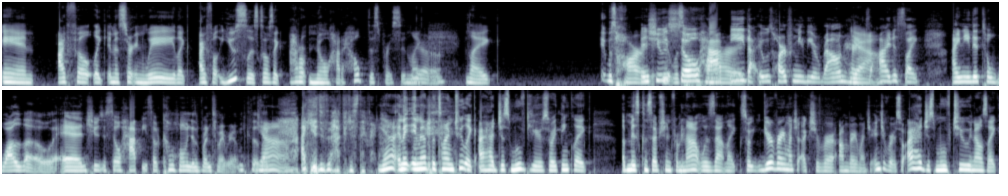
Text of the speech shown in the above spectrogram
and I felt like in a certain way, like I felt useless because I was like, I don't know how to help this person, like Yeah. like. It was hard. and she It was, so hard. happy that it was hard for me to be around her. Yeah. I just like I needed to wallow, and she was just so happy. So I'd come home and just run to my room because I was Yeah. like, I can't do the happiness thing right now. Yeah, and I, and at the time too, like I had just moved here, so I think like a misconception from that was that like so you're very much an extrovert, I'm very much an introvert. So I had just moved too, and I was like,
